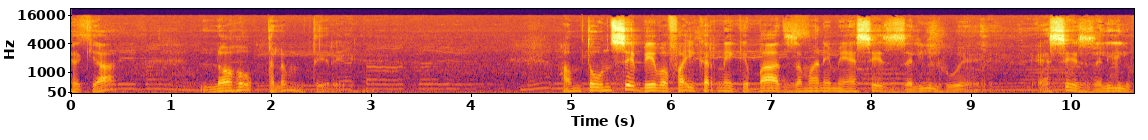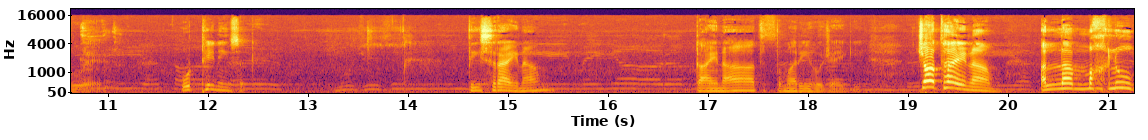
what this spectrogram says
ہے کیا؟ لوہو قلم تیرے ہیں۔ ہم تو ان سے بے وفائی کرنے کے بعد زمانے میں ایسے ذلیل ہوئے، ایسے ذلیل ہوئے، اٹھ ہی نہیں سکے۔ تیسرا انعام، کائنات تمہاری ہو جائے گی۔ چوتھا انعام، اللہ مخلوق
